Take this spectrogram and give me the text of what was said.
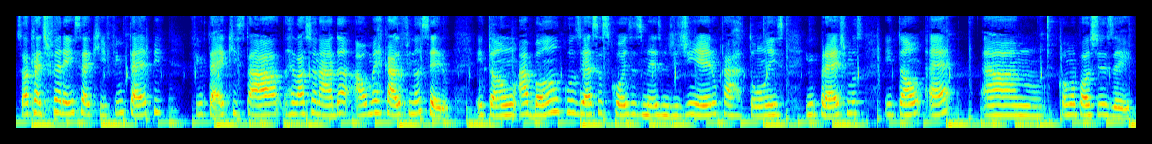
Só que a diferença é que fintech fintech está relacionada ao mercado financeiro. Então, a bancos e essas coisas mesmo de dinheiro, cartões, empréstimos. Então, é, um, como eu posso dizer,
